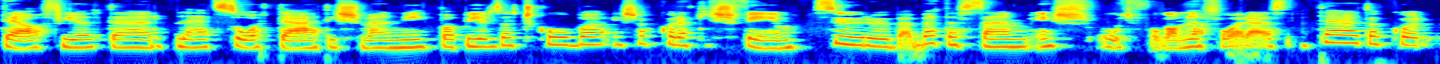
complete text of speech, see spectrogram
teafilter, lehet szórteát is venni papírzacskóba, és akkor a kis fém szűrőbe beteszem, és úgy fogom leforrázni. Tehát akkor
